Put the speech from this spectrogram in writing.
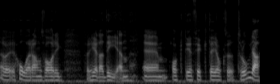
eh, HR-ansvarig för hela DN. Eh, och det fick dig också, tror jag,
